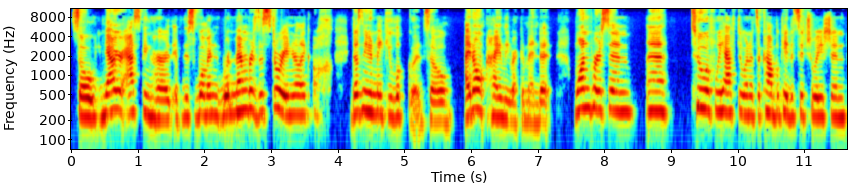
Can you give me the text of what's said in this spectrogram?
So now you're asking her if this woman remembers the story, and you're like, oh, it doesn't even make you look good. So I don't highly recommend it. One person, eh, two if we have to and it's a complicated situation,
